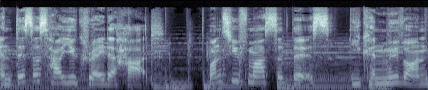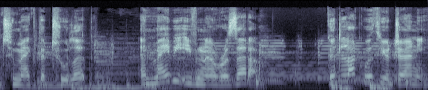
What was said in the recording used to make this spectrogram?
And this is how you create a heart. Once you've mastered this, you can move on to make the tulip and maybe even a rosetta. Good luck with your journey!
